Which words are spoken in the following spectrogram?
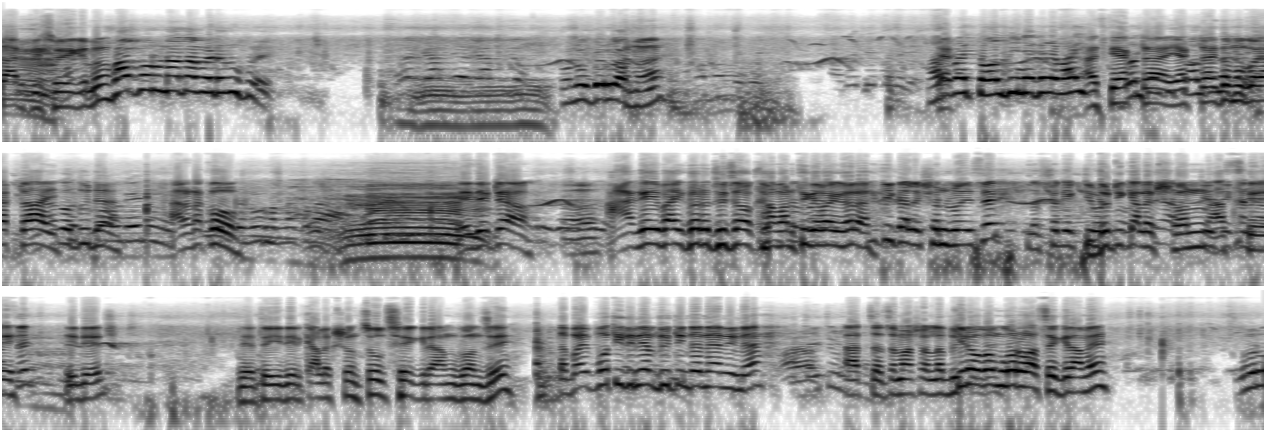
চার পিস হয়ে গেল। কোন গরু আছে আরে ভাই তল দিন এখানে ভাই। আজকে একটা একটাই তো একটাই। আর একটা কো। এই যেটা আগেই বাই করে তুই খামার থেকে বাই করে। দুটি কালেকশন রয়েছে। দর্শক একটি দুটি কালেকশন আজকে ঈদের। যেহেতু ঈদের কালেকশন চলছে গ্রামগঞ্জে। তা ভাই প্রতিদিন দুই তিনটা নেনি না? আচ্ছা আচ্ছা মাশাআল্লাহ কীরকম গরু আছে গ্রামে? গরু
